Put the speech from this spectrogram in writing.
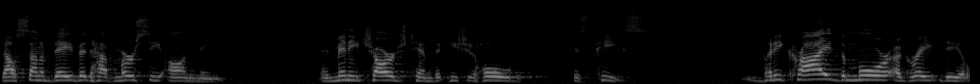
thou son of David, have mercy on me. And many charged him that he should hold his peace. But he cried the more a great deal.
